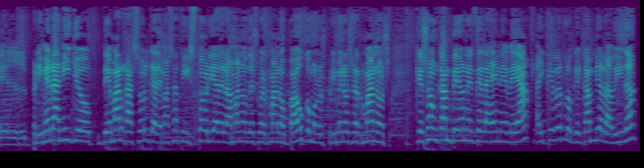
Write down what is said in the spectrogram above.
El primer anillo de Mar Gasol, que además hace historia de la mano de su hermano Pau, como los primeros hermanos que son campeones de la NBA. Hay que ver lo que cambia la vida.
